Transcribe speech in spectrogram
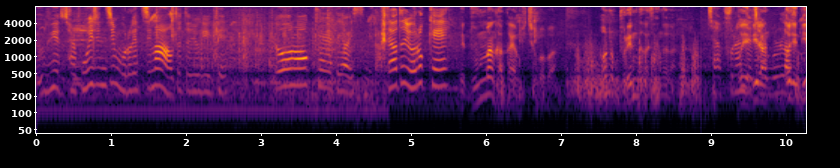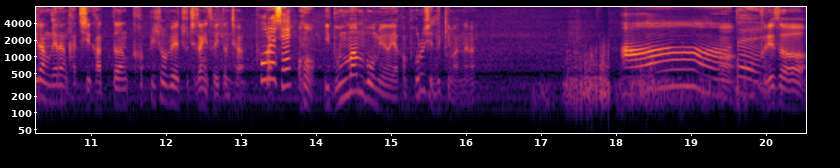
요 위에도 잘 보이신지 모르겠지만 어쨌든 여기 이렇게 이렇게 되어 있습니다. 네, 이렇게 내 눈만 가까이 한번 비춰봐봐. 어느 브랜드가 생각 안 나. 제가 어제 잘 니랑 몰라서 어제 니랑 내랑 같이 갔던 커피숍에 주차장에 서 있던 차. 포르쉐? 어, 이 눈만 보면 약간 포르쉐 느낌 안 나나? 아, 어. 네. 그래서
